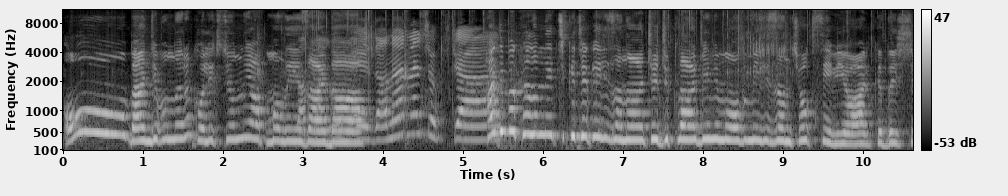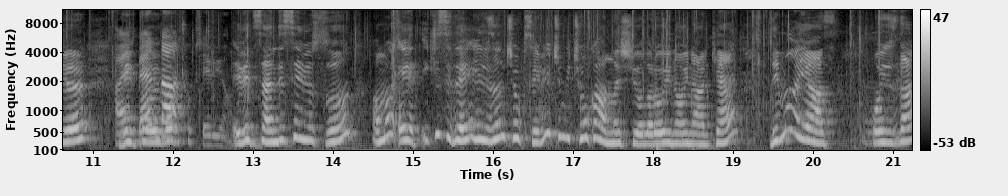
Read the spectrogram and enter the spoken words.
Oo bence bunların koleksiyonunu yapmalıyız Arda. Elizana ne çıkacak? Hadi bakalım ne çıkacak Elizan'a. Çocuklar benim oğlum Elizan'ı çok seviyor arkadaşı. Hayır Bir ben daha çok seviyorum. Evet sen de seviyorsun. Ama evet ikisi de Elizan'ı çok seviyor. Çünkü çok anlaşıyorlar oyun oynarken. Değil mi Ayaz? O yüzden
